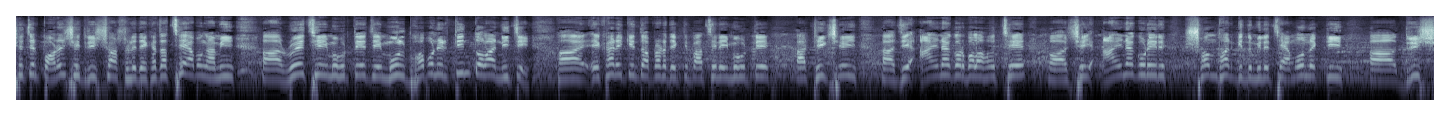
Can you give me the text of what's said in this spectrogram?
সেচের পরে সেই দৃশ্য আসলে দেখা যাচ্ছে এবং আমি রয়েছি এই মুহূর্তে যে মূল ভবনের তিন তিনতলা নিচে। এখানে কিন্তু আপনারা দেখতে পাচ্ছেন এই মুহূর্তে ঠিক সেই যে আয়নাগর বলা হচ্ছে সেই আয়নাগরের সন্ধান কিন্তু মিলেছে। এমন একটি দৃশ্য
